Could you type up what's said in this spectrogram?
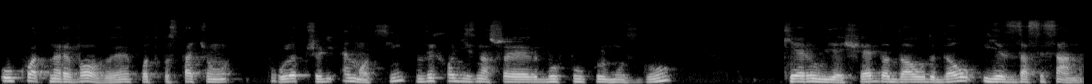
Układ nerwowy pod postacią pól, czyli emocji, wychodzi z naszych dwóch półkul mózgu, kieruje się do dołu, do dołu i jest zasysany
